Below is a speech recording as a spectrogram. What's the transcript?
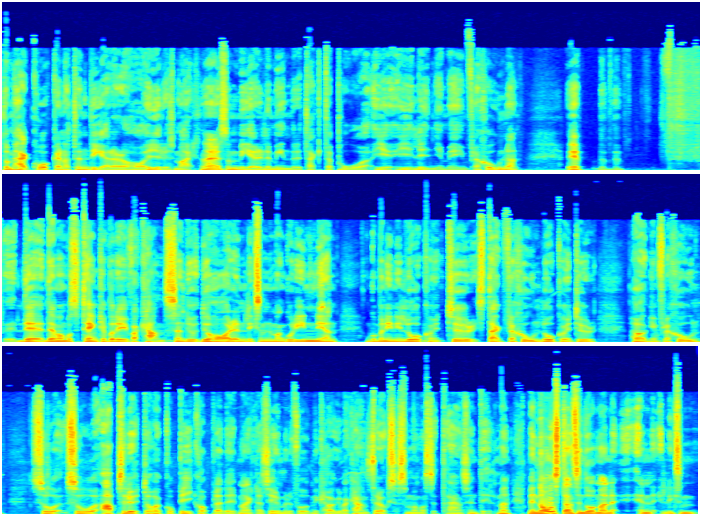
de här kåkarna tenderar att ha hyresmarknader som mer eller mindre taktar på i, i linje med inflationen. Eh, det, det, man måste tänka på det är vakansen. Du, du har en, liksom, när man går in i en, går man in i en lågkonjunktur, stark inflation, lågkonjunktur, hög inflation. Så, så absolut, du har KPI-kopplade marknadshyror men du får mycket högre vakanser också som man måste ta hänsyn till. Men, men någonstans ändå har man en, liksom,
